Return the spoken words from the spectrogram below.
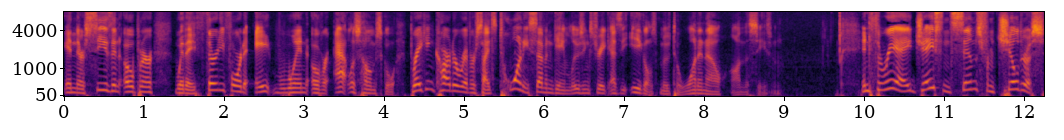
in their season opener with a 34 8 win over Atlas Homeschool, breaking Carter Riverside's 27 game losing streak as the Eagles moved to 1 0 on the season. In 3A, Jason Sims from Childress.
